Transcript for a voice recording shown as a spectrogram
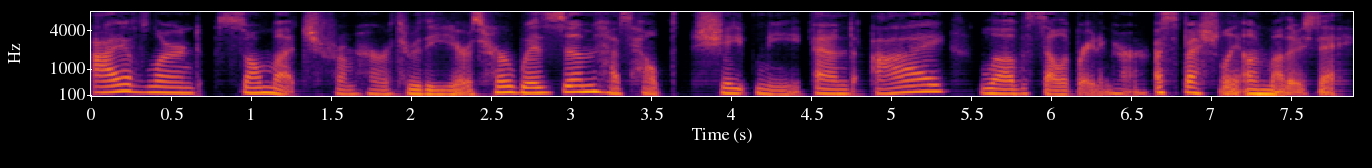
I have learned so much from her through the years. Her wisdom has helped shape me, and I love celebrating her, especially on Mother's Day.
